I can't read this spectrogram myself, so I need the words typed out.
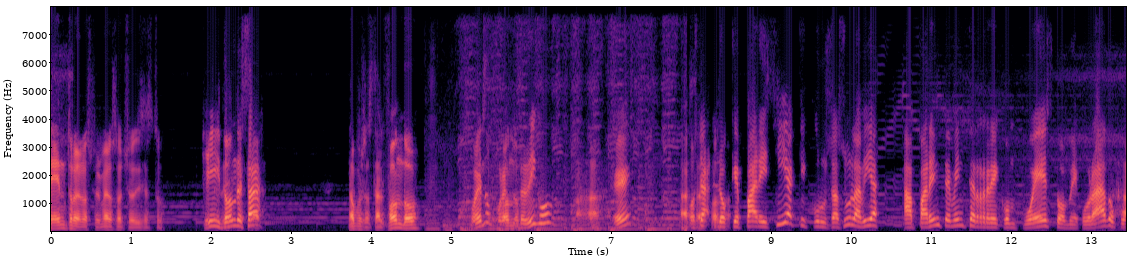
Dentro de los primeros ocho, dices tú. Sí, ¿dónde está? No, pues hasta el fondo. Bueno, por eso Fondo. te digo, Ajá. ¿eh? O sea, lo que parecía que Cruz Azul había aparentemente recompuesto, mejorado con,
